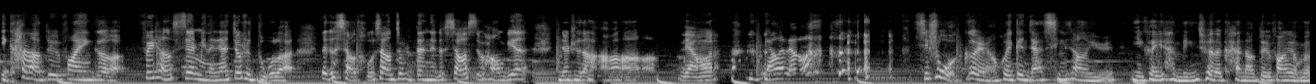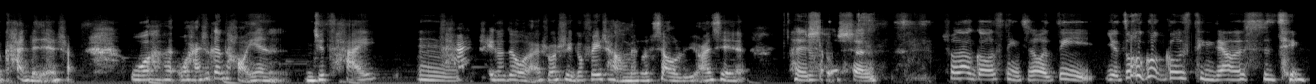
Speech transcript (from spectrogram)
你看到对方一个非常鲜明的，人家就是读了，那个小头像就是在那个消息旁边，你就知道啊，凉了，凉了，凉了。其实我个人会更加倾向于，你可以很明确的看到对方有没有看这件事儿。我很我还是更讨厌你去猜，嗯，猜这个对我来说是一个非常没有效率，而且很伤身。说到 ghosting，其实我自己也做过 ghosting 这样的事情。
